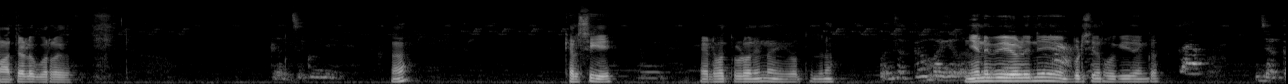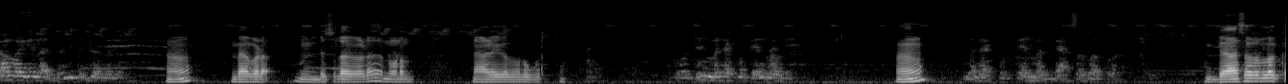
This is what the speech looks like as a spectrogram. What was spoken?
ಮಾತಾಡೋಕೆ ಬರೋದು ಹಾಂ ಕೆಲ್ಸಿಗೆ. ಎಲ್ಲಿ ಹೊತ್ತು ಬಿಡೋ ನೀನು ಇವತ್ತು ದಿನ. ನೀನು ಭೀ ಹೇಳಿನಿ ಬಿಡ್ಸಿದ್ರೆ ಹೋಗಿ ಹೆಂಗೆ? ಹಾಂ? ಬೇಡ ಬಿಸಿಲಾಗ ಬೇಡ ನೋಡೋಣ ನಾಳೆಗೆ ಅದು ಹೊಲಗೆ ಬರ್ತದೆ. ಹಾಂ? ಬ್ಯಾಸರಲ್ಲಕ್ಕ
